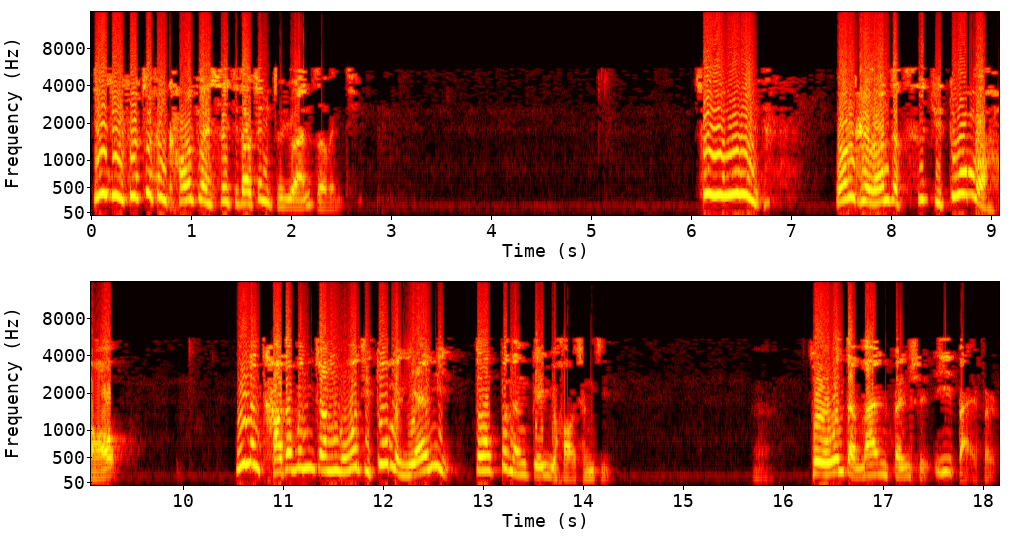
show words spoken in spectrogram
也就是说，这份考卷涉及到政治原则问题，所以无论王凯伦的词句多么好，无论他的文章逻辑多么严密，都不能给予好成绩。嗯，作文的满分是一百分，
